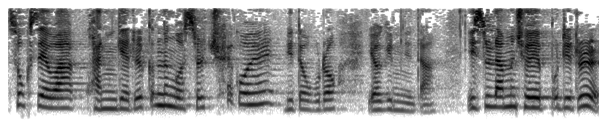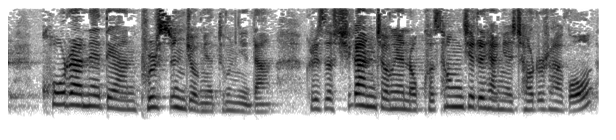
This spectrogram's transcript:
속세와 관계를 끊는 것을 최고의 미덕으로 여깁니다. 이슬람은 죄의 뿌리를 코란에 대한 불순종에 둡니다. 그래서 시간 정해놓고 성질을 향해 절을 하고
